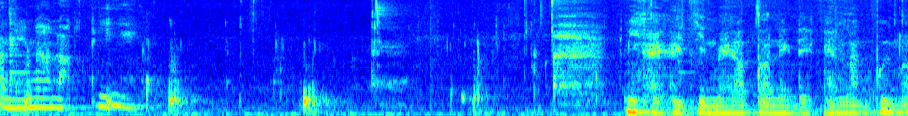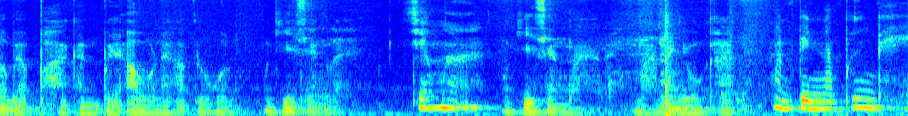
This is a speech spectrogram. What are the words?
อันนี้น่ารักดี มีใครเคยกินไหมครับ ตอนเด็กๆเห็นรังผึ้งแล้วแบบพากันไปเอานะครับ ทุกคนเมื่อกี้เสียงอะไรเชียงหมาเมื่อกี้เสียงหมานะหมานั่งอยู่ข้างมันเป็นน้ำผึ้งแท้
